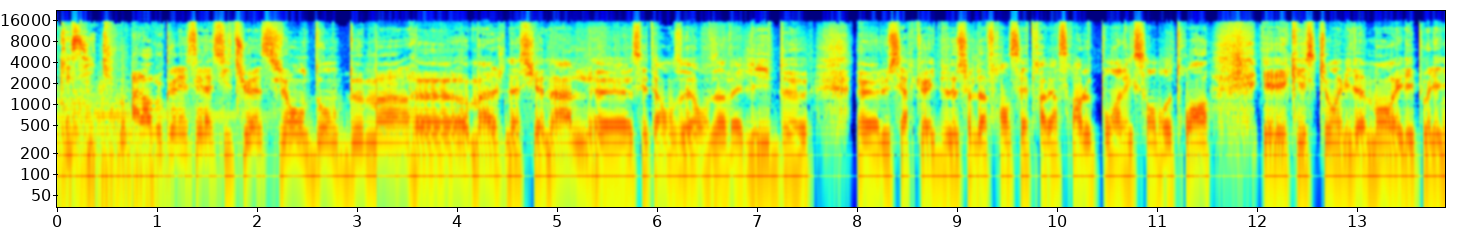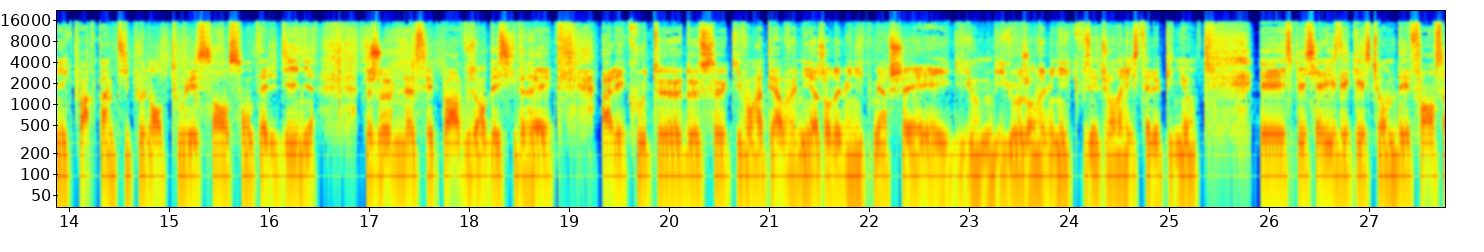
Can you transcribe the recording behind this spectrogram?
Classique. Alors vous connaissez la situation, donc demain, euh, hommage national, euh, c'est à 11h aux Invalides, euh, le cercueil de deux soldats français traversera le pont Alexandre III, et les questions évidemment et les polémiques partent un petit peu dans tous les sens, sont-elles dignes? Je ne le sais pas, vous en déciderez à l'écoute de ceux qui vont intervenir, Jean-Dominique Merchet et Guillaume Bigot. Jean-Dominique, vous êtes journaliste à l'opinion et spécialiste des questions de défense.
